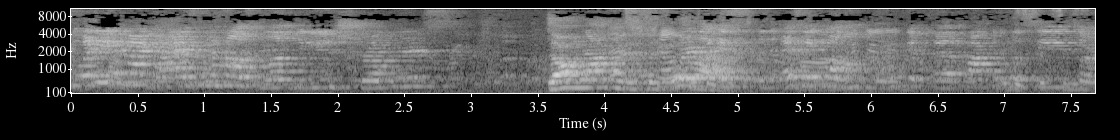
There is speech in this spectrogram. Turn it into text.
do any of my guys in the house love to use strokers? Don't knock it, it's the Or right. as, as they call them, pocket pussies or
